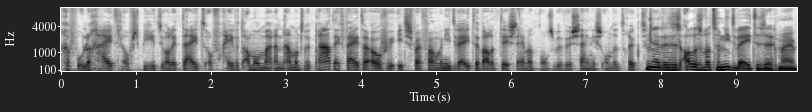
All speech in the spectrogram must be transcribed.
gevoeligheid of spiritualiteit of geef het allemaal maar een naam. Want we praten in feite over iets waarvan we niet weten wat het is. Hè? Want ons bewustzijn is onderdrukt. Ja, dat is alles wat we niet weten, zeg maar.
